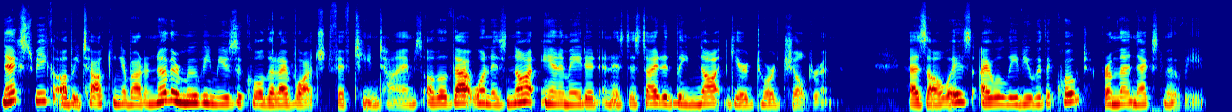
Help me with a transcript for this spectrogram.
Next week, I'll be talking about another movie musical that I've watched 15 times, although that one is not animated and is decidedly not geared toward children. As always, I will leave you with a quote from that next movie.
